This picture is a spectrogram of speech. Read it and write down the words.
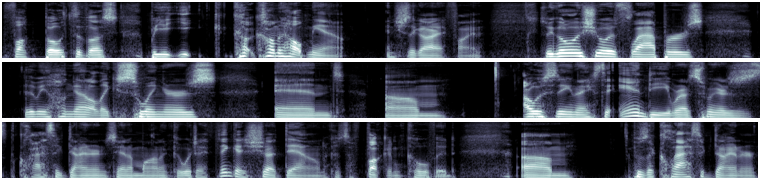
fuck both of us, but you, you, c- come and help me out. And she's like, all right, fine. So we go to a show at Flappers. Then we hung out at like Swingers, and um, I was sitting next to Andy. We're at Swingers, classic diner in Santa Monica, which I think has shut down because of fucking COVID. Um, it was a classic diner,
